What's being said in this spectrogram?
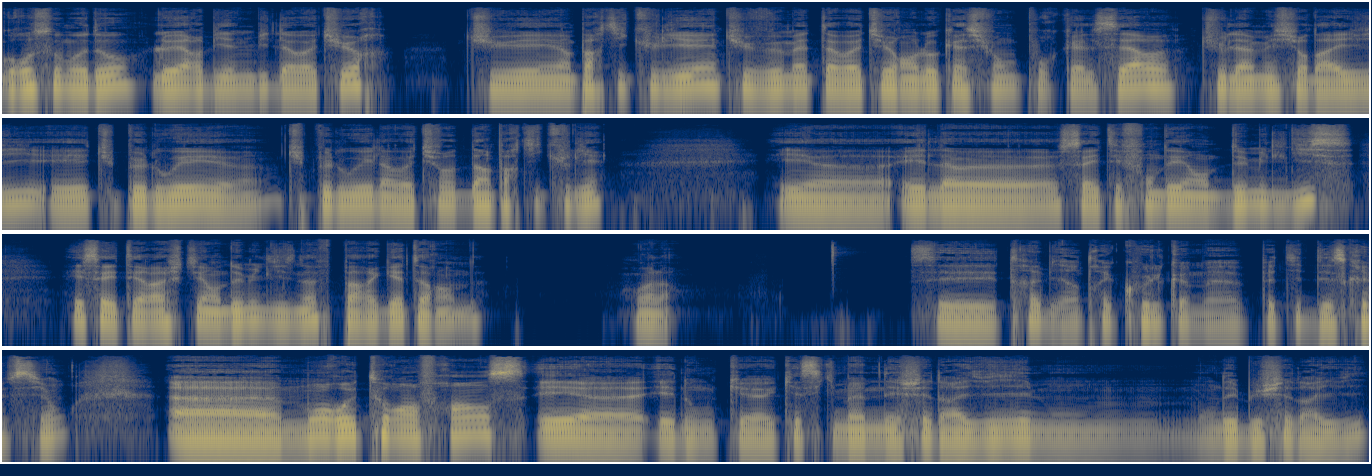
grosso modo, le Airbnb de la voiture, tu es un particulier, tu veux mettre ta voiture en location pour qu'elle serve, tu la mets sur Drivey et tu peux louer, euh, tu peux louer la voiture d'un particulier. Et, euh, ça a été fondé en 2010 et ça a été racheté en 2019 par Getaround. Voilà. C'est très bien, très cool comme euh, petite description. mon retour en France et, donc qu'est-ce qui m'a amené chez Drivey, mon, début chez Drivey.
